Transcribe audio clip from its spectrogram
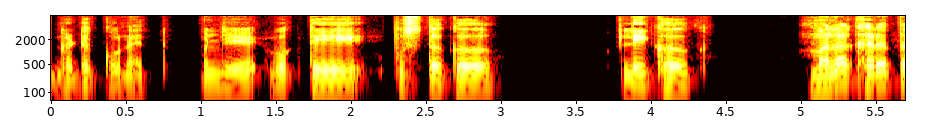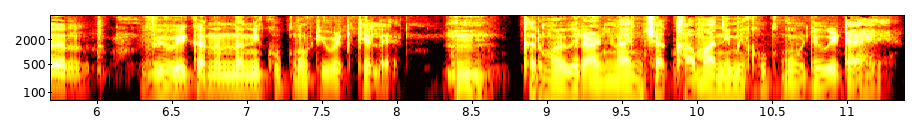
घटक कोण आहेत? म्हणजे वक्ते पुस्तकं लेखक? मला खरं तर विवेकानंदांनी खूप मोटिवेट केलंय. हं, कर्मवीर अण्णांच्या कामाने मी खूप मोटिवेट आहे.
